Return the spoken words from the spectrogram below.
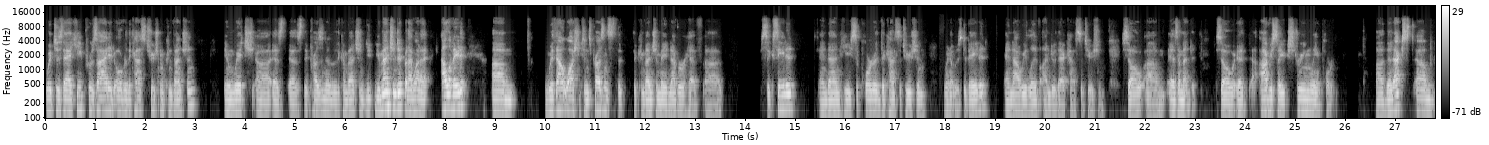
which is that he presided over the Constitutional Convention, in which, uh, as, as the president of the convention, you, you mentioned it, but I want to elevate it. Um, without Washington's presence, the, the convention may never have uh, succeeded. And then he supported the Constitution when it was debated. And now we live under that Constitution. So, um, as amended. So, it, obviously, extremely important. Uh, the next um,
